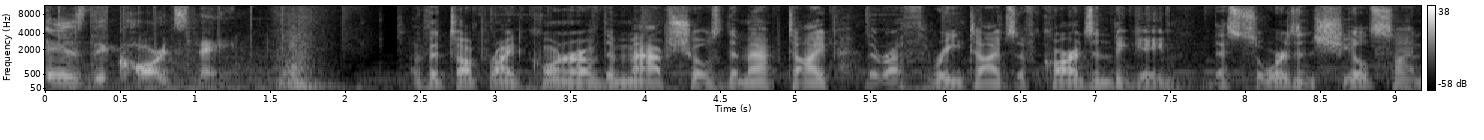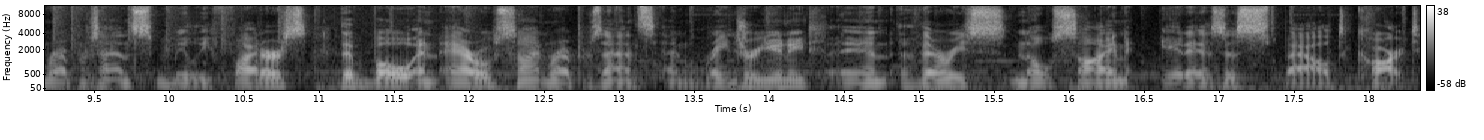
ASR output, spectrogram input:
is the card's name. The top right corner of the map shows the map type. There are three types of cards in the game. The swords and shield sign represents melee fighters, the bow and arrow sign represents a ranger unit, and there is no sign, it is a spelled card.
